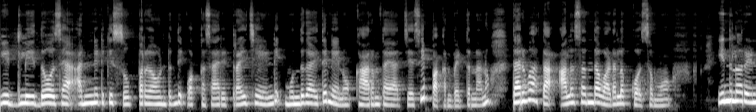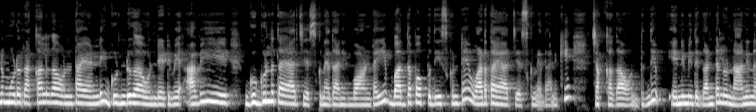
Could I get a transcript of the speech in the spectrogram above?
ఇడ్లీ దోశ అన్నిటికీ సూపర్గా ఉంటుంది. ఒక్కసారి ట్రై చేయండి. ముందుగా అయితే నేను కారం తయారు చేసి పక్కన పెడుతున్నాను. తరువాత అలసంద వడల కోసము ఇందులో రెండు మూడు రకాలుగా ఉంటాయండి గుండుగా ఉండేటివి. అవి గుగ్గుళ్ళు తయారు చేసుకునేదానికి బాగుంటాయి. బద్దపప్పు తీసుకుంటే వడ తయారు చేసుకునేదానికి చక్కగా ఉంటుంది. ఎనిమిది గంటలు నానిన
